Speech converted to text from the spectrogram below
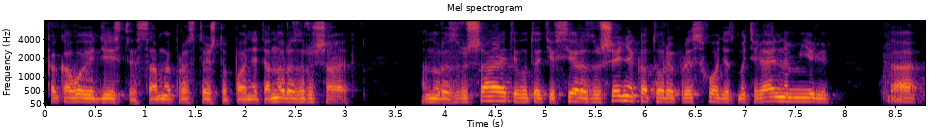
Каково ее действие? Самое простое, что понять. Оно разрушает. Оно разрушает, и вот эти все разрушения, которые происходят в материальном мире, да,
